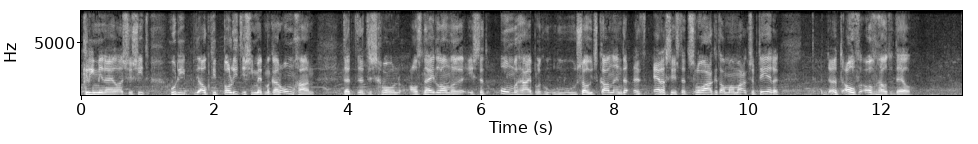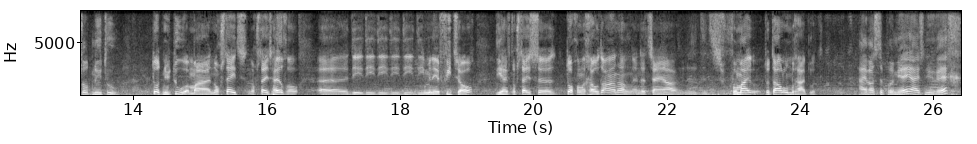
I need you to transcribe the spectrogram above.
crimineel. Als je ziet hoe die, ook die politici met elkaar omgaan. Dat, dat is gewoon, als Nederlander is het onbegrijpelijk hoe, hoe, hoe zoiets kan. En het ergste is dat de Slowaken het allemaal maar accepteren. Het over, overgrote deel. Tot nu toe? Tot nu toe, maar nog steeds, nog steeds heel veel. eh, die, die, die, die, die, die meneer Fico, die heeft nog steeds eh, toch wel een grote aanhang. En dat, zijn, ja, dat is voor mij totaal onbegrijpelijk. Hij was de premier, hij is nu weg.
